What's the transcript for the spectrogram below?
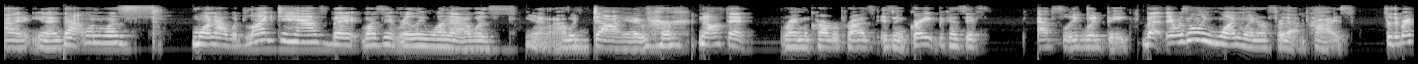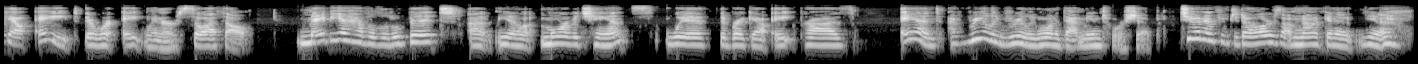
I, you know, that one was one I would like to have, but it wasn't really one that I was, you know, I would die over. Not that Raymond Carver Prize isn't great because it absolutely would be. But there was only one winner for that prize. For the Breakout 8, there were eight winners. So I thought, maybe I have a little bit, uh, you know, more of a chance with the Breakout 8 prize. And I really, really wanted that mentorship. $250, I'm not going to, you know,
